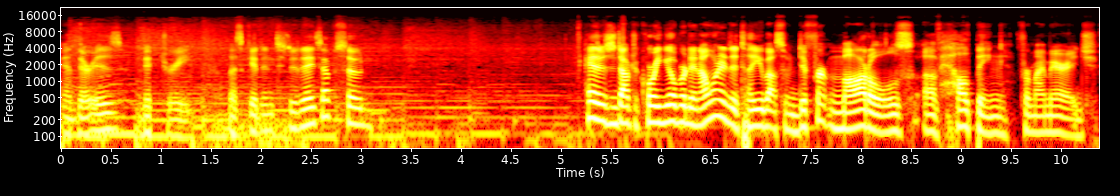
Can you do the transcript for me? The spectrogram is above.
and there is victory. Let's get into today's episode. Hey, this is Dr. Corey Gilbert, and I wanted to tell you about some different models of helping for my marriage.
